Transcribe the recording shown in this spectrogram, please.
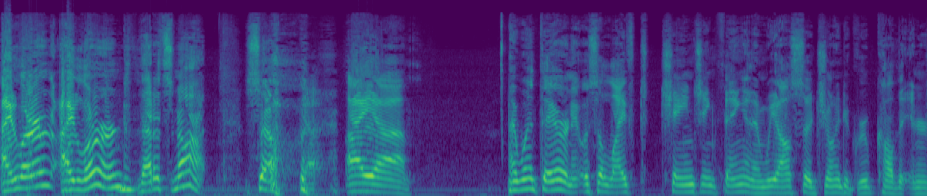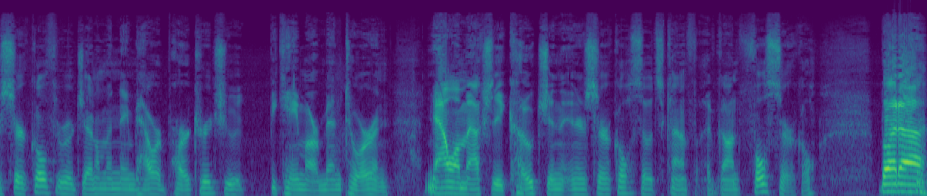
I learned I learned that it's not. So yeah. I uh, I went there and it was a life changing thing. And then we also joined a group called the Inner Circle through a gentleman named Howard Partridge who became our mentor. And now I'm actually a coach in the Inner Circle. So it's kind of, I've gone full circle. But uh,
